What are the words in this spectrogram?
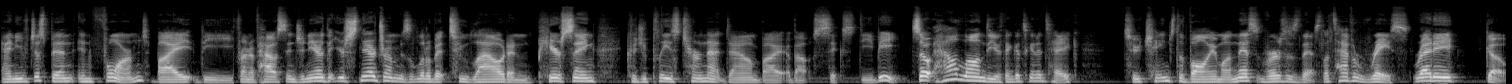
and you've just been informed by the front of house engineer that your snare drum is a little bit too loud and piercing. Could you please turn that down by about 6 dB? So how long do you think it's gonna take to change the volume on this versus this? Let's have a race. Ready, go.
